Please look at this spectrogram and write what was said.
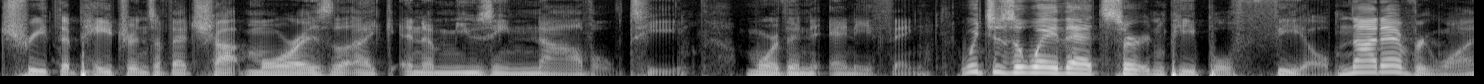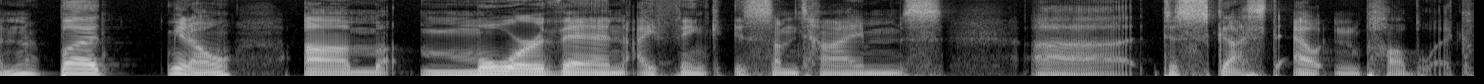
treat the patrons of that shop more as like an amusing novelty more than anything, which is a way that certain people feel. Not everyone, but you know, um, more than I think is sometimes uh, discussed out in public.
